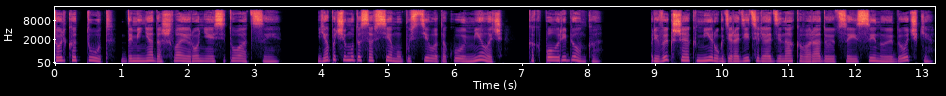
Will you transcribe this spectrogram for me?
Только тут до меня дошла ирония ситуации. Я почему-то совсем упустила такую мелочь, как пол ребенка. Привыкшая к миру, где родители одинаково радуются и сыну, и дочке,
